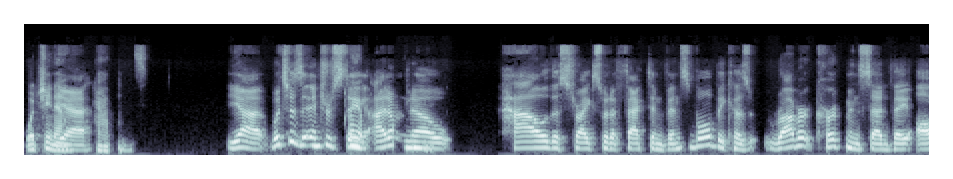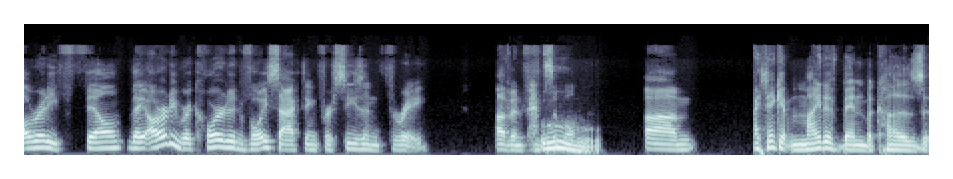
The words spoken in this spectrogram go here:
which you know Yeah. happens. Yeah, which is interesting. Oh, yeah. I don't know how the strikes would affect Invincible because Robert Kirkman said they already filmed, they already recorded voice acting for season three of Invincible. Ooh. Um, I think it might have been because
